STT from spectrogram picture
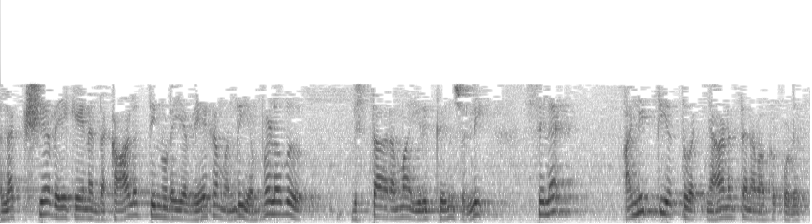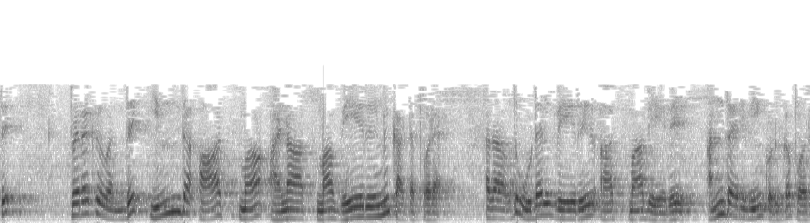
அலட்சிய வேகேன இந்த காலத்தினுடைய வேகம் வந்து எவ்வளவு விஸ்தாரமா இருக்குன்னு சொல்லி சில அனித்தியத்துவ ஞானத்தை நமக்கு கொடுத்து பிறகு வந்து இந்த ஆத்மா அனாத்மா வேறுன்னு காட்ட போற. அதாவது உடல் வேறு ஆத்மா வேறு அந்த அறிவையும் கொடுக்க போற.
